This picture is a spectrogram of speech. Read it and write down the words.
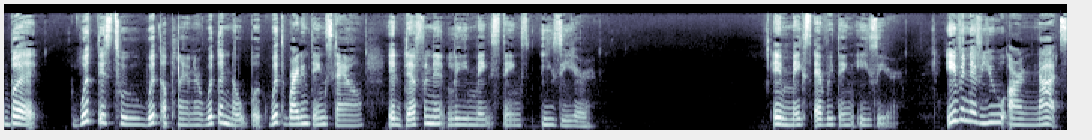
But with this tool, with a planner, with a notebook, with writing things down, it definitely makes things easier. It makes everything easier. Even if you are not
